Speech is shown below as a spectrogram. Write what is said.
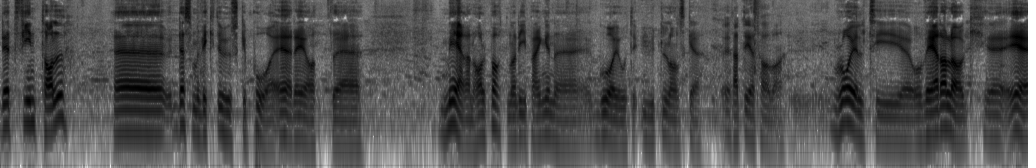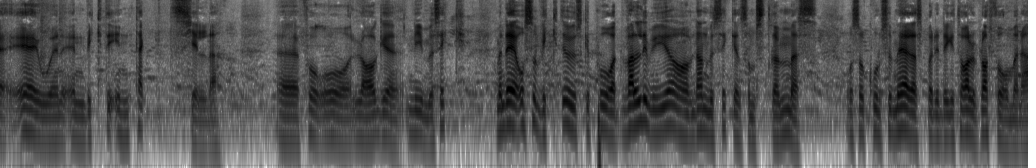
Det er et fint tall. Eh, det som er viktig å huske på, er det at eh, mer enn halvparten av de pengene går jo til utenlandske rettighetshavere. Royalty og vederlag eh, er, er jo en, en, viktig inntektskilde for å lage ny musikk. Men det er også viktig å huske på at veldig mye av den musikken som strømmes, og som konsumeres på de digitale plattformene,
